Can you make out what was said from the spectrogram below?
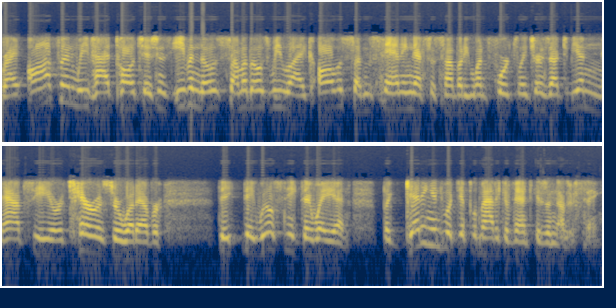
Right? Often we've had politicians, even those some of those we like, all of a sudden standing next to somebody who unfortunately turns out to be a Nazi or a terrorist or whatever. They they will sneak their way in, but getting into a diplomatic event is another thing.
